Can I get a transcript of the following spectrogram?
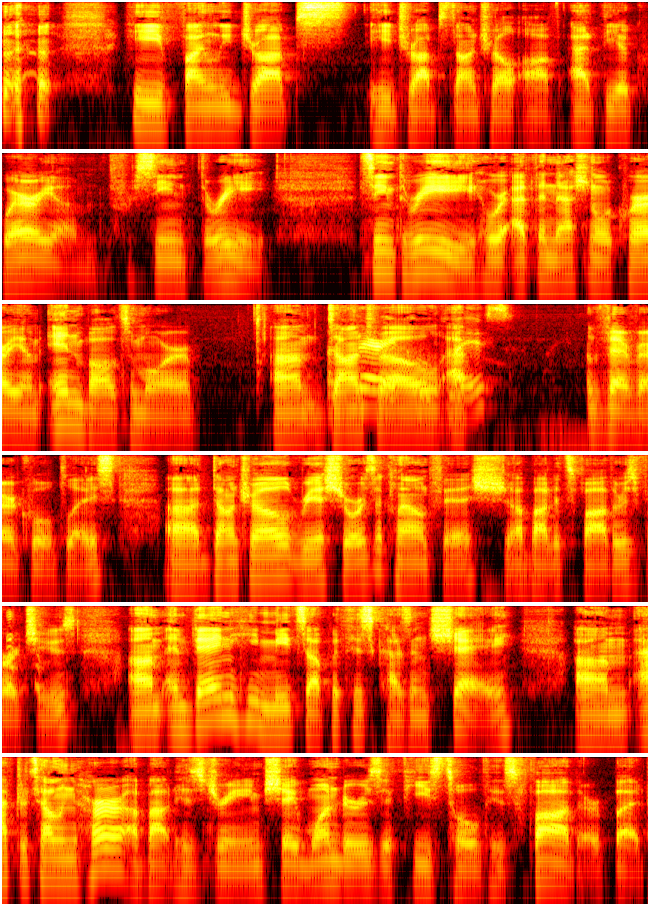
he finally drops he drops Dontrell off at the aquarium for scene three. Scene three, we're at the National Aquarium in Baltimore. Um, Dontrell, cool very, very cool place. Uh, Dontrell reassures a clownfish about its father's virtues, um, and then he meets up with his cousin Shay. Um, after telling her about his dream, Shay wonders if he's told his father, but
